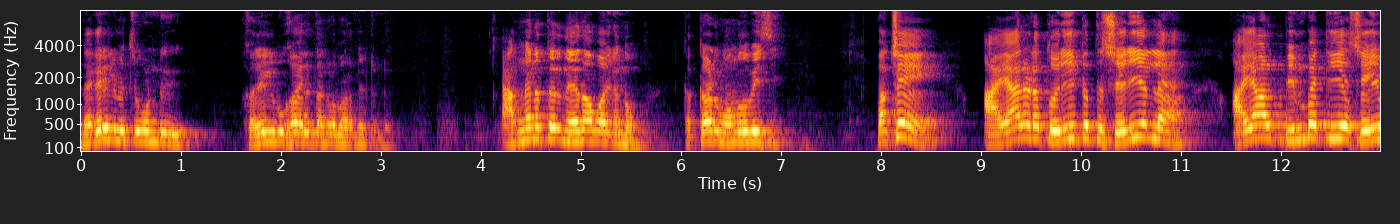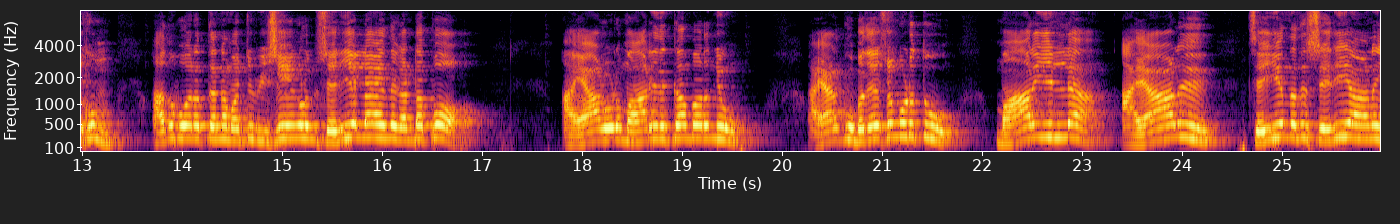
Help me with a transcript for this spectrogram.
നഗരിൽ വെച്ചുകൊണ്ട് ഖലീൽ ബുഖാരി തങ്ങൾ പറഞ്ഞിട്ടുണ്ട്. അങ്ങനത്തെ ഒരു നേതാവായിരുന്നു കക്കാട് മുഹമ്മദ് വൈസി പക്ഷേ അയാളുടെ ത്വരീക്കത്ത് ശരിയല്ല അയാൾ പിമ്പറ്റിയ ഷെയ്ഖും അതുപോലെ തന്നെ മറ്റു വിഷയങ്ങളും ശരിയല്ല എന്ന് കണ്ടപ്പോൾ അയാളോട് മാറി നിൽക്കാൻ പറഞ്ഞു. അയാൾക്ക് ഉപദേശം കൊടുത്തു. മാറിയില്ല അയാൾ ചെയ്യുന്നത് ശരിയാണ്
